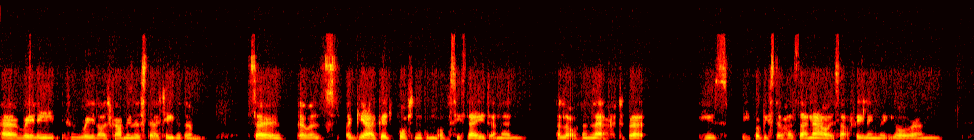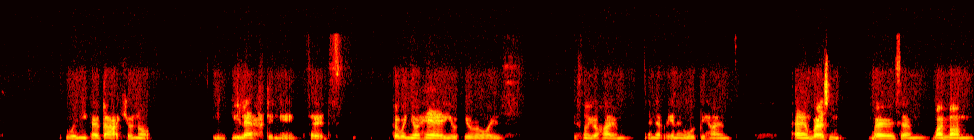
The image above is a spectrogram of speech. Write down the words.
a really really large family. There's 13 of them. So there was a, yeah a good portion of them obviously stayed and then a lot of them left. But he's he probably still has that now. It's that feeling that you're um when you go back you're not you, you left didn't you so it's but when you're here you, you're always it's not your home and it you know would be home um whereas whereas um my mum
